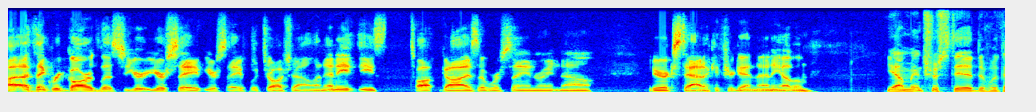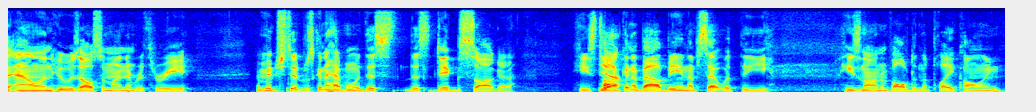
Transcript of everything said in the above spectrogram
I, I, think regardless, you're you're safe. You're safe with Josh Allen. Any of these top guys that we're saying right now, you're ecstatic if you're getting any of them. Yeah, I'm interested with Allen, who was also my number three. I'm interested what's going to happen with this this Diggs saga. He's talking yeah. about being upset with the he's not involved in the play calling.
